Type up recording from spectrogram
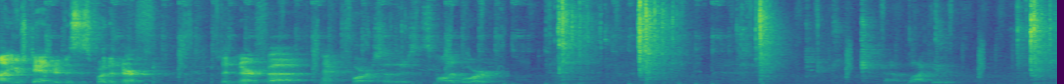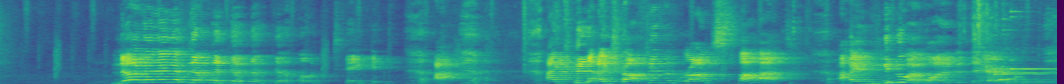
Not your standard. This is for the Nerf, the Nerf uh, Connect 4. So there's a smaller board. Gotta block you. No, no, no, no, no, no, no, no, no! Dang it! I, I couldn't. I dropped in the wrong spot. I knew I wanted it there.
